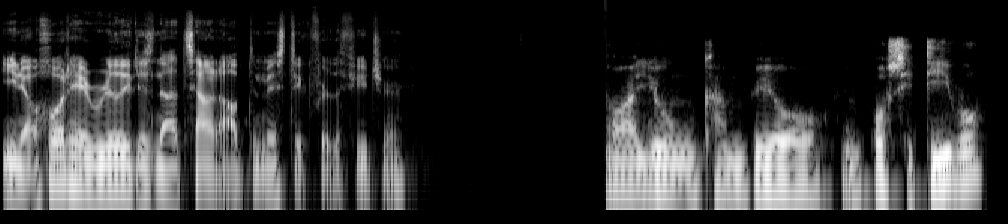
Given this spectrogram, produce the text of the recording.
you know, Jorge really does not sound optimistic for the future. No hay un cambio en positivo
